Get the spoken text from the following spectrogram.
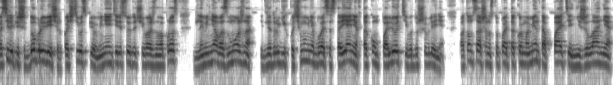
Василий пишет, добрый вечер, почти успел. Меня интересует очень важный вопрос. Для меня, возможно, и для других. Почему у меня бывает состояние в таком полете и воодушевлении? Потом, Саша, наступает такой момент, апатия, нежелание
